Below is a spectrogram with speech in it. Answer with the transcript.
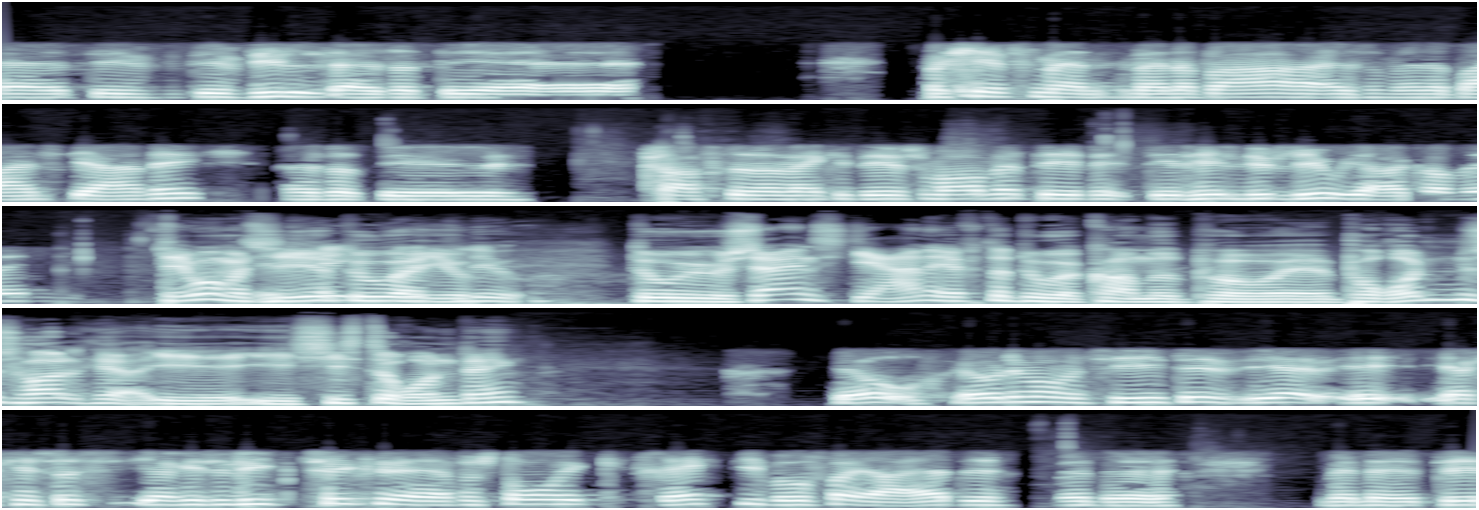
er, det, det er vildt. Altså, det er... Hvor kæft, man, man er bare, altså, man er bare en stjerne, ikke? Altså, det kraftigt, men man kan, det er som om, at det er, det er et helt nyt liv, jeg er kommet ind i. Det må man Et sige, at du er jo, liv. du er jo især en stjerne, efter du er kommet på, øh, på rundens hold her i, i sidste runde, ikke? Jo, jo, det må man sige. Det, jeg, jeg, jeg, kan så, jeg kan så lige tilknytte, at jeg forstår ikke rigtigt, hvorfor jeg er det. Men, øh, men øh, det,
